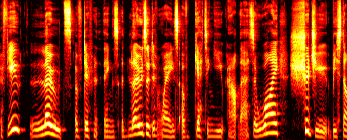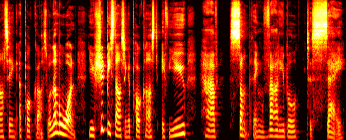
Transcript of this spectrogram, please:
a few loads of different things, loads of different ways of getting you out there. So, why should you be starting a podcast? Well, number one, you should be starting a podcast if you have something valuable to say.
